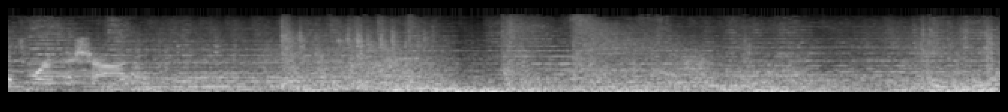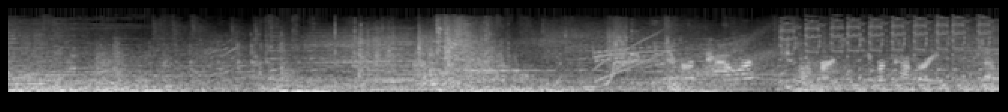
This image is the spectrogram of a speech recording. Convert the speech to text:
It's worth a shot. emergency recovery system.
